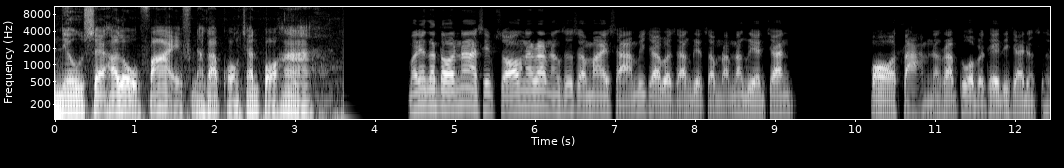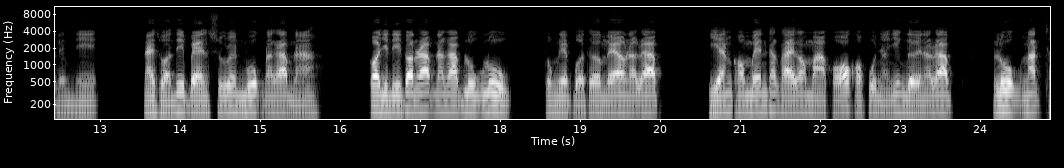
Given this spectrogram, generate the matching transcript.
New s e Hello 5 นะครับ ของชั้นป .5 มาเรียนกันตอนหน้า 12 นะครับ หนังสือสมัย 3 วิชาภาษาอังกฤษสำหรับนักเรียนชั้นป .3 นะครับ ทั่วประเทศที่ใช้หนังสือเล่มนี้ ในส่วนที่เป็น student book นะครับนะ ก็ยินดีต้อนรับนะครับ ลูกๆโรงเรียนเปิดเทอมแล้วนะครับเขียนคอมเมนต์ทักทายเข้ามาขอขอบคุณอย่างยิ่งเลยนะครับ ลูกนัทช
